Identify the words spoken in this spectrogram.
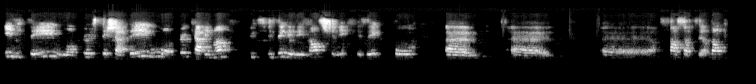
éviter, où on peut s'échapper, où on peut carrément utiliser des défenses chimiques, physiques pour euh, euh, euh, s'en sortir. Donc,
